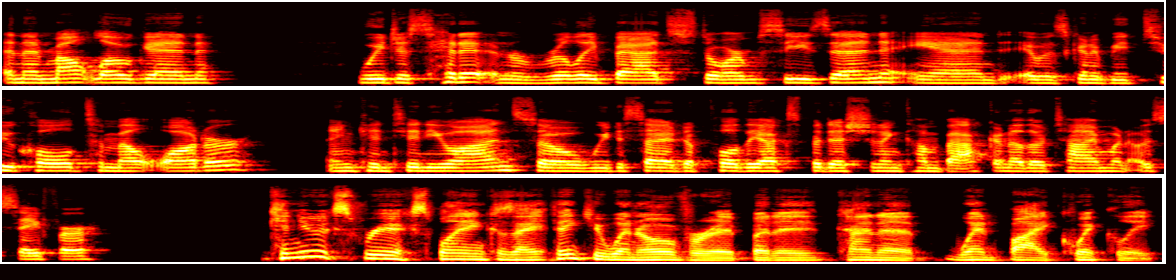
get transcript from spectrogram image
And then Mount Logan, we just hit it in a really bad storm season, and it was going to be too cold to melt water and continue on. So we decided to pull the expedition and come back another time when it was safer. Can you re explain? Because I think you went over it, but it kind of went by quickly.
